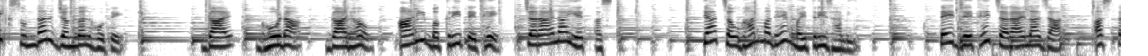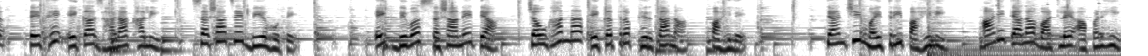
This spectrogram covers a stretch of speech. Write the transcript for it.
एक सुंदर जंगल होते. गाय घोडा गाढव आणि बकरी तेथे चरायला येत असत. त्या चौघांमध्ये मैत्री झाली. ते जेथे चरायला जात असत तेथे एका झाडाखाली सशाचे बिय होते. एक दिवस सशाने त्या चौघांना एकत्र फिरताना पाहिले. त्यांची मैत्री पाहिली आणि त्याला वाटले आपणही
